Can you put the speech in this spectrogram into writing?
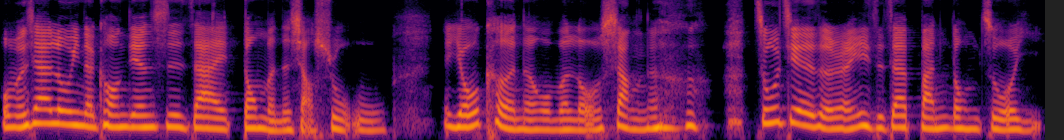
我们现在录音的空间是在东门的小树屋，有可能我们楼上呢 租借的人一直在搬动桌椅，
